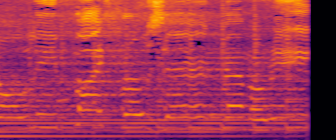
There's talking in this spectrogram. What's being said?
only by frozen memories.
